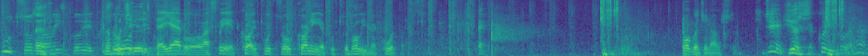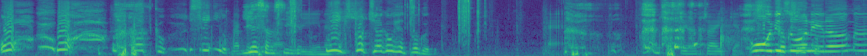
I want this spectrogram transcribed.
Pucao sam E. lik uvijek. Na početku. Šutite jebo vas slijed, ko je pucao, ko nije pucao, boli me kurac. E. Pogođe nam što. Gdje je Još. piška? Koji broj? Ha? Uh, uh, Patko, sinju. Na Jesam sine. Lik skoči, ja ga u head pogodi. Sino čajke. Oj, vidi Kako se zone, rekao? Rama!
